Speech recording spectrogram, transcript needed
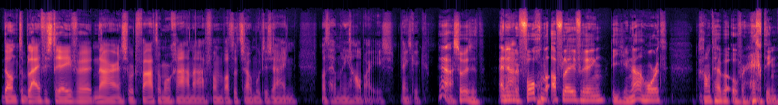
Dan te blijven streven naar een soort fata morgana van wat het zou moeten zijn. Wat helemaal niet haalbaar is, denk ik. ja, zo is het. En Ja. in de volgende aflevering, die hierna hoort, gaan we het hebben over hechting.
